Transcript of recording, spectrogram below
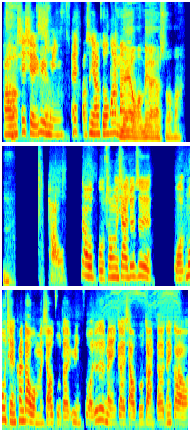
好，谢谢玉明。哎，老师你要说话吗？没有，我没有要说话。嗯，好，那我补充一下，就是。我目前看到我们小组的运作，就是每一个小组长的那个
